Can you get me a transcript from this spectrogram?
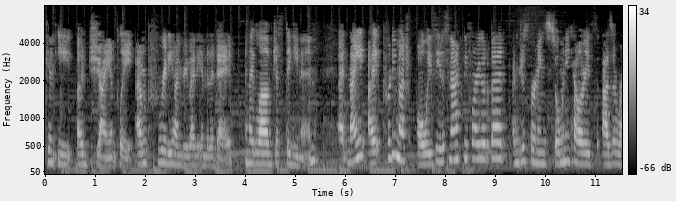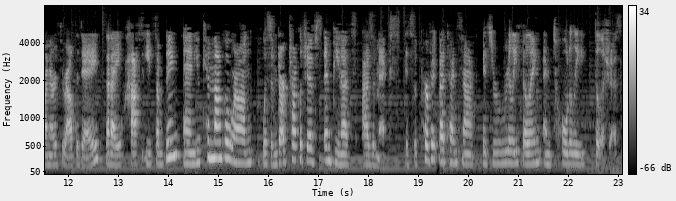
can eat a giant plate. I'm pretty hungry by the end of the day, and I love just digging in. At night, I pretty much always eat a snack before I go to bed. I'm just burning so many calories as a runner throughout the day that I have to eat something, and you cannot go wrong with some dark chocolate chips and peanuts as a mix. It's the perfect bedtime snack. It's really filling and totally delicious.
